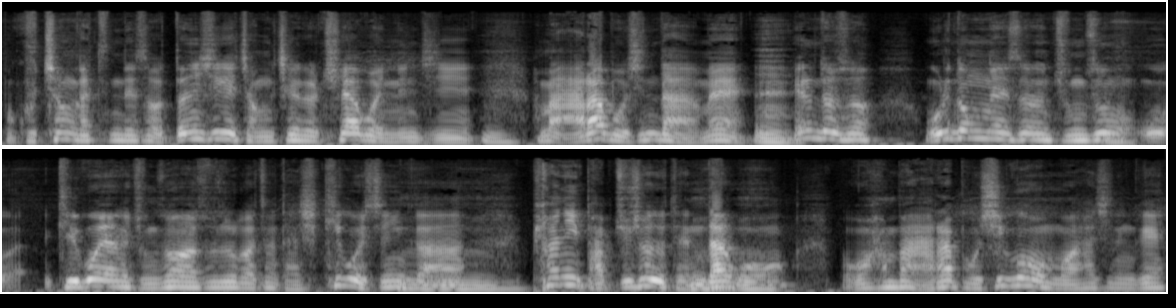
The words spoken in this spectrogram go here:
뭐 구청 구청 같은 데서 어떤 식의 정책을 취하고 있는지 한번 알아보신 다음에 음. 예를 들어서 우리 동네에서는 중성 길고양이 중성화 수술 같은 거 다 시키고 있으니까 음. 편히 밥 주셔도 된다고 뭐 한번 알아보시고 뭐 하시는 게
